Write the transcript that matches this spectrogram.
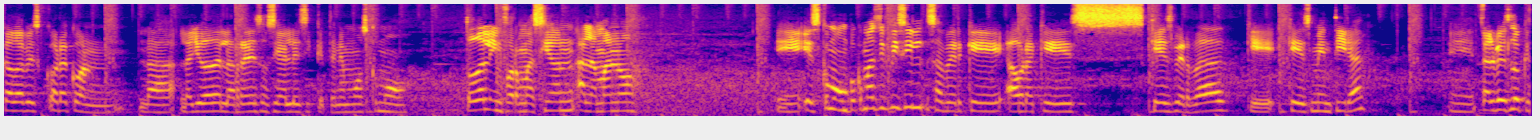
cada vez ahora con la, la ayuda de las redes sociales y que tenemos como toda la información a la mano eh, es como un poco más difícil saber que ahora qué es, qué es verdad, qué, qué es mentira. Eh, tal vez lo que,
